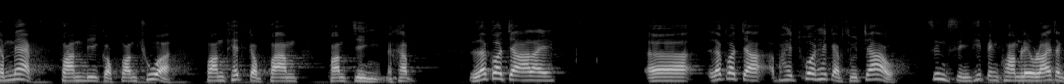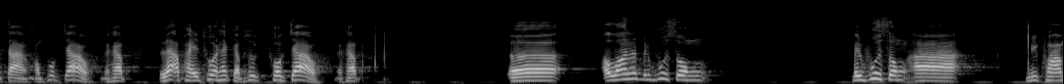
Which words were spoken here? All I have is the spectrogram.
จำแนกความดีกับความชั่ว ความเท็จกับความความจริงนะครับ แล้วก็จะอะไรเอ่อ แล้วก็จะอภัยโทษให้กับสู่เจ้า ซึ่งสิ่งที่เป็นความเลวร้ายต่างๆ ของพวกเจ้านะครับ และอภัยโทษให้กับพวกเจ้านะครับเอ่ออัลลอฮ์นั้นเป็นผู้ทรงเป็นผู้ทรงอ่ามีความ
